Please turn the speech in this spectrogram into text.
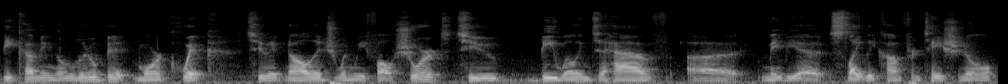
becoming a little bit more quick to acknowledge when we fall short, to be willing to have uh, maybe a slightly confrontational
